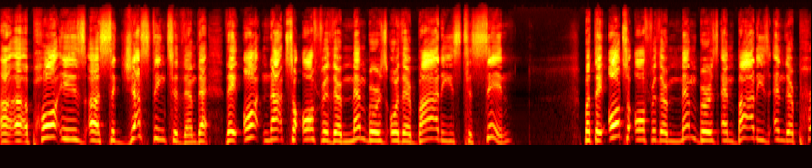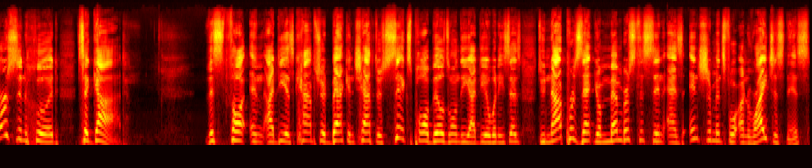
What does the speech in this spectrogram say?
uh, uh, Paul is uh, suggesting to them that they ought not to offer their members or their bodies to sin, but they ought to offer their members and bodies and their personhood to God. This thought and idea is captured back in chapter 6. Paul builds on the idea when he says, Do not present your members to sin as instruments for unrighteousness,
